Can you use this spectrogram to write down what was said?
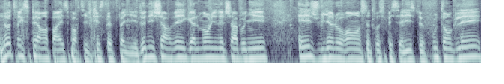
notre expert en paris sportif Christophe Payet, Denis Charvet également, Lionel Charbonnier et Julien Laurence, notre spécialiste foot anglais.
